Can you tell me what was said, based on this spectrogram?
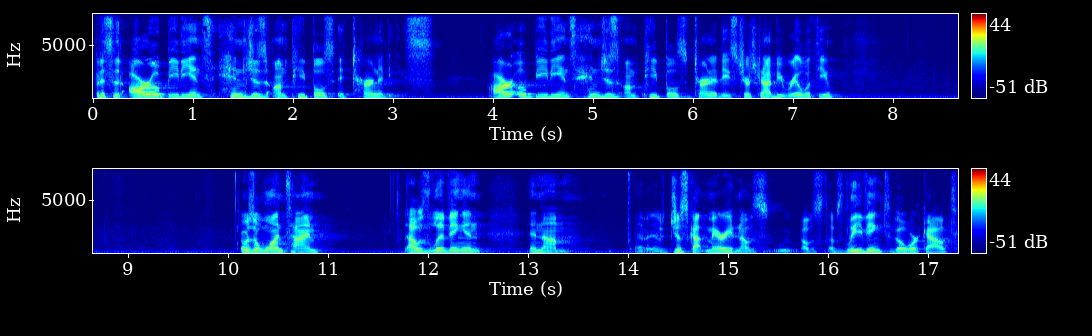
But it said, Our obedience hinges on people's eternities. Our obedience hinges on people's eternities. Church, can I be real with you? There was a one time I was living in, in um, I just got married and I was, I was, I was leaving to go work out,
